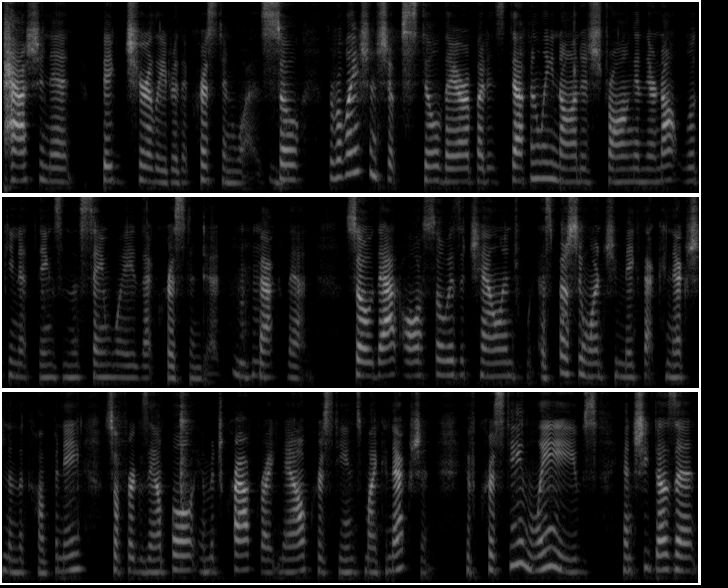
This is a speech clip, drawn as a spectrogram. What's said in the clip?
passionate, big cheerleader that Kristen was. Mhm. So the relationship's still there, but it's definitely not as strong, and they're not looking at things in the same way that Kristen did Mhm. back then. So that also is a challenge, especially once you make that connection in the company. So, for example, ImageCraft right now, Christine's my connection. If Christine leaves and she doesn't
